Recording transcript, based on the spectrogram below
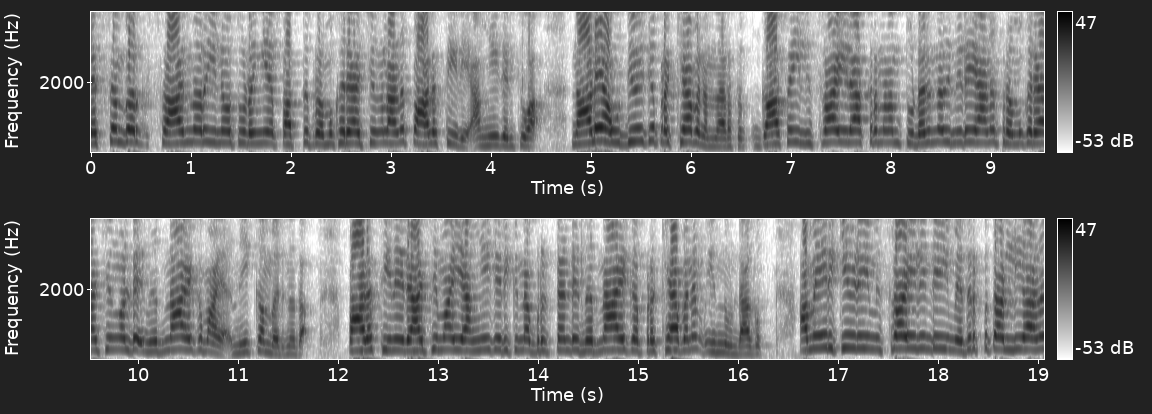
Luxembourg San Marino തുടങ്ങിയ പത്ത് പ്രമുഖ രാജ്യങ്ങളാണ് പാലസ്തീനെ അംഗീകരിക്കുക. നാളെ ഔദ്യോഗിക പ്രഖ്യാപനം നടത്തും. ഗാസയിൽ ഇസ്രായേൽ ആക്രമണം തുടരുന്നതിനിടെയാണ് പ്രമുഖ രാജ്യങ്ങളുടെ നിർണായകമായ നീക്കം വരുന്നത്. പാലസ്തീനെ രാജ്യമായി അംഗീകരിക്കുന്ന ബ്രിട്ടന്റെ നിർണായക പ്രഖ്യാപനം ഇന്നുണ്ടാകും. അമേരിക്കയുടെയും ഇസ്രായേലിന്റെയും എതിർപ്പ് തള്ളിയാണ്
